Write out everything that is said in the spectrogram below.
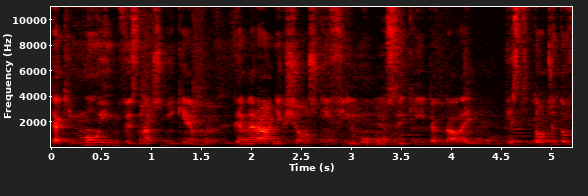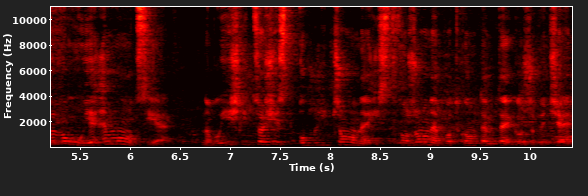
takim moim wyznacznikiem generalnie książki, filmu, muzyki i tak dalej, jest to, czy to wywołuje emocje. No bo jeśli coś jest obliczone i stworzone pod kątem tego, żeby Cię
